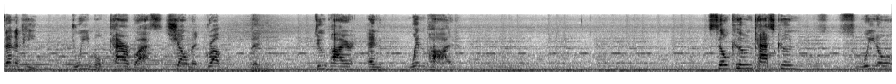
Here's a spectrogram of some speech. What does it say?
Venipede, Dwebble, Karrablast, Shelmet, Grubbin, Dewpider, and Wimpod. Silcoon, Cascoon, Sewaddle,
